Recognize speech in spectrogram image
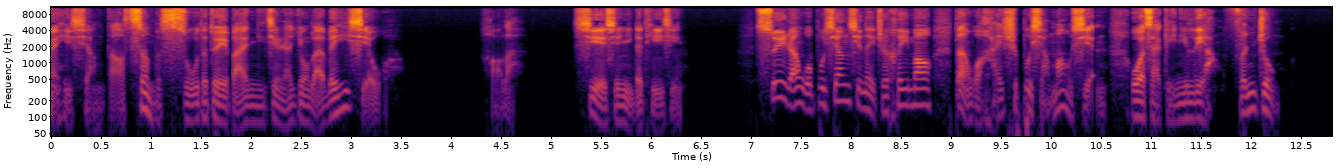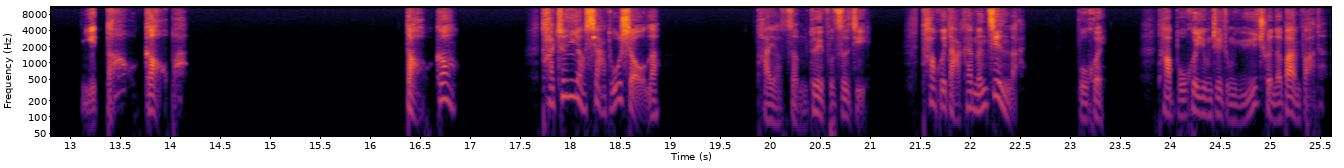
没想到这么俗的对白，你竟然用来威胁我。好了，谢谢你的提醒。虽然我不相信那只黑猫，但我还是不想冒险。我再给你两分钟，你祷告吧。祷告？他真要下毒手了？他要怎么对付自己？他会打开门进来？不会。他不会用这种愚蠢的办法的。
